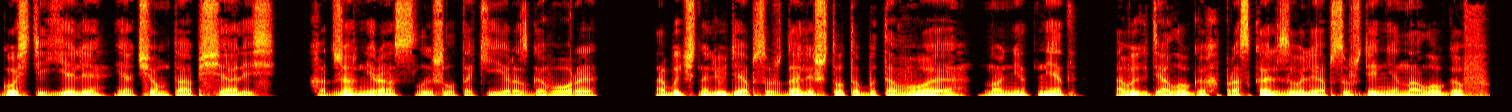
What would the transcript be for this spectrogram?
Гости ели и о чем-то общались. Хаджар не раз слышал такие разговоры. Обычно люди обсуждали что-то бытовое, но нет-нет, а в их диалогах проскальзывали обсуждения налогов,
